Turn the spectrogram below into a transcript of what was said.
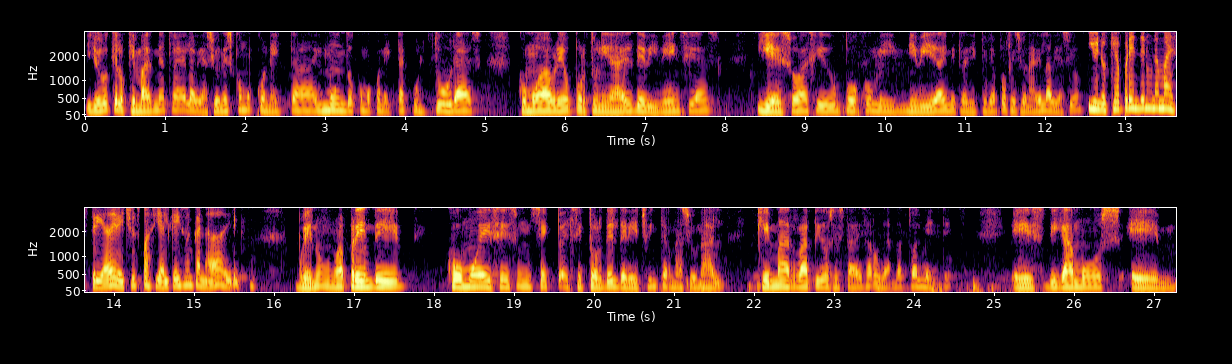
Y yo creo que lo que más me atrae de la aviación es cómo conecta el mundo, cómo conecta culturas, cómo abre oportunidades de vivencias. Y eso ha sido un poco mi, mi, vida y mi trayectoria profesional en la aviación. ¿Y uno qué aprende en una maestría de Derecho Espacial que hizo en Canadá, directo? Bueno, uno aprende cómo ese es un sector, el sector del derecho internacional que más rápido se está desarrollando actualmente es, digamos, em,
